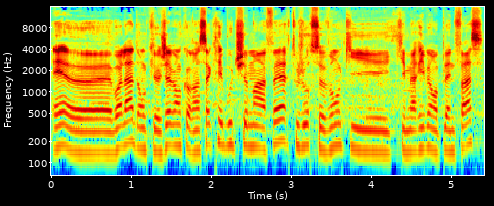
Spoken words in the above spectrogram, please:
Et euh, voilà, donc euh, j'avais encore un sacré bout de chemin à faire, toujours ce vent qui, qui m'arrivait en pleine face.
